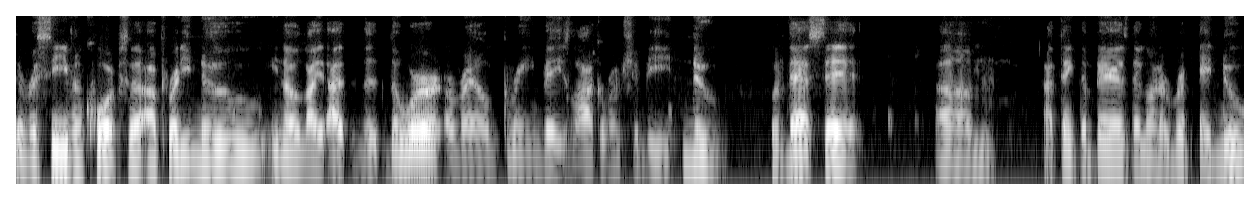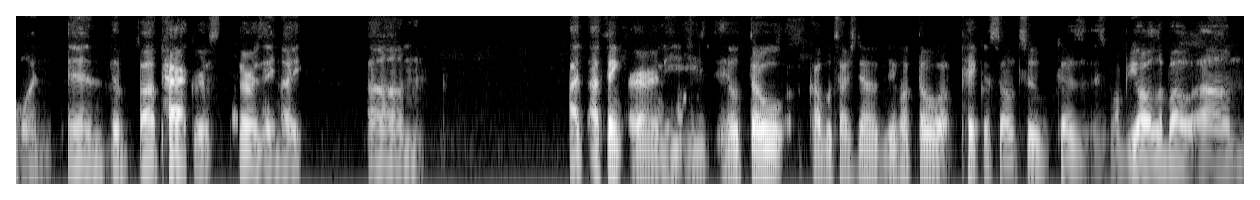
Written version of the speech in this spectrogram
the receiving corps are, are pretty new. You know, like I, the the word around Green Bay's locker room should be new. With that said, um, I think the Bears they're going to rip a new one in the uh, Packers Thursday night. Um, I, I think Aaron he, he he'll throw a couple touchdowns, but he's gonna throw a pick or so too because it's gonna be all about um,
